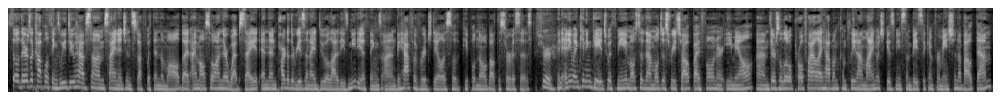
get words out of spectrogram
So there's a couple of things. We do have some signage and stuff within the mall, but I'm also on their website. And then part of the reason I do a lot of these media things on behalf of Ridgedale is so that people know about the services. Sure. And anyone can engage with me. Most of them will just reach out by phone or email. Um, there's a little profile I have them complete online, which gives me some basic information about them,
